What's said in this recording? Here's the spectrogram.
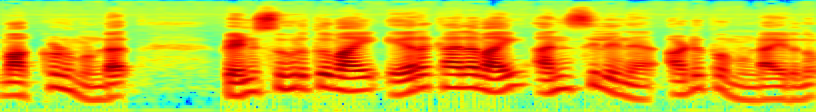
മക്കളുമുണ്ട്. പെൺസുഹൃത്തുമായി ഏറെക്കാലമായി അൻസിലിന് അടുപ്പമുണ്ടായിരുന്നു.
